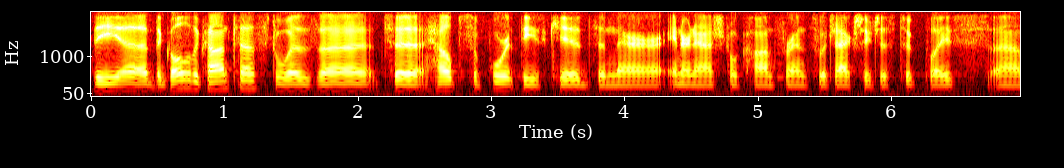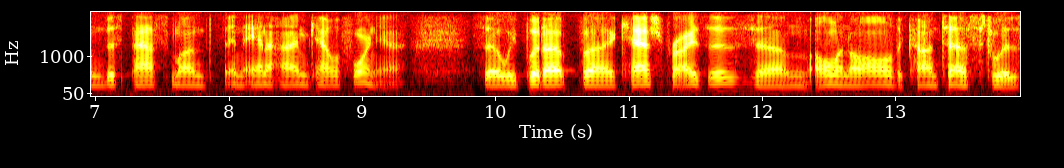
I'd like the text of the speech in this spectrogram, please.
the uh, the goal of the contest was uh, to help support these kids in their international conference, which actually just took place um, this past month in Anaheim, California. So we put up uh, cash prizes. Um, all in all, the contest was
